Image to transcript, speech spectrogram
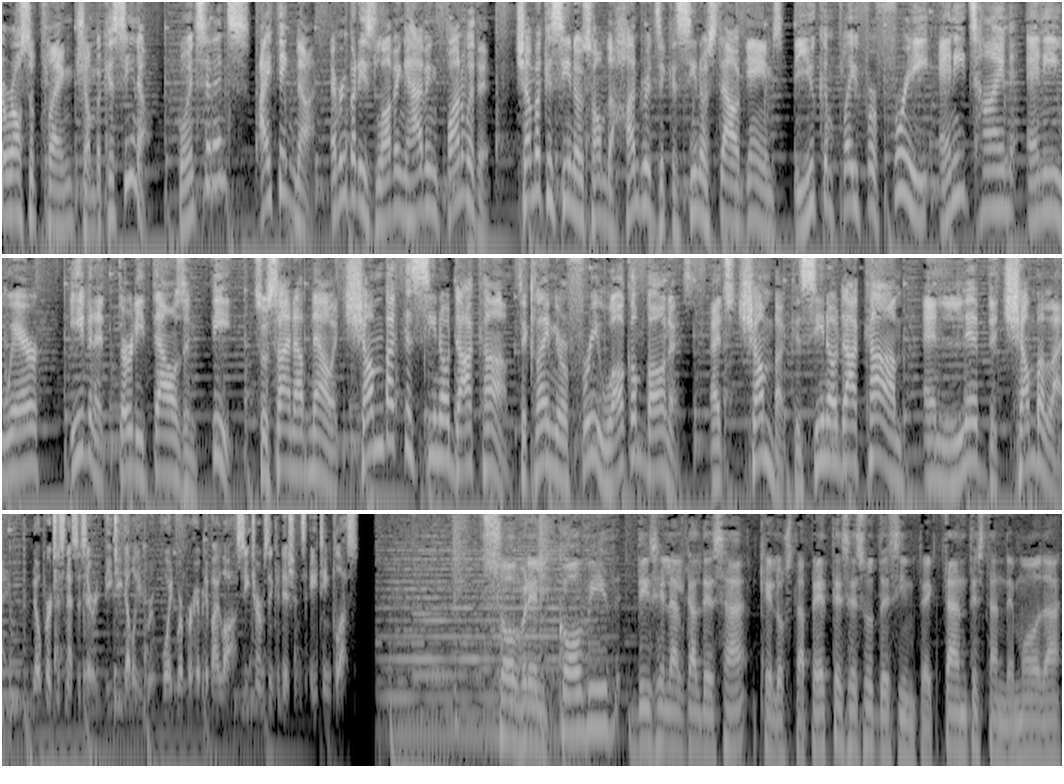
were also playing Chumba Casino. Coincidence? I think not. Everybody's loving having fun with it. Chumba Casino is home to hundreds of casino style games that you can play for free anytime, anywhere, even at 30,000 feet. So sign up now at chumbacasino.com to claim your free welcome bonus. That's chumbacasino.com and live the Chumba life. No purchase necessary. BGW. Void were prohibited by law. See terms and conditions. 18 plus. Sobre el COVID, dice la alcaldesa que los tapetes, esos desinfectantes tan de moda,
